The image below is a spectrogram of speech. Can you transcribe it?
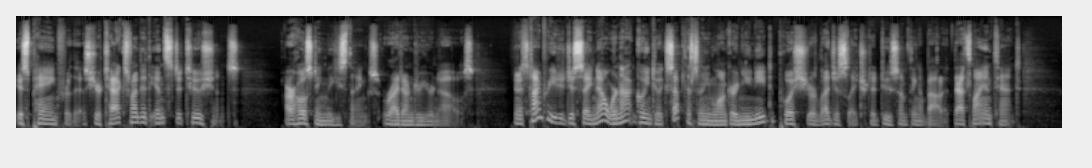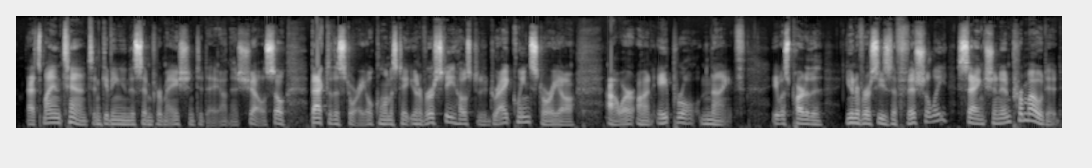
is paying for this. Your tax funded institutions are hosting these things right under your nose. And it's time for you to just say, no, we're not going to accept this any longer, and you need to push your legislature to do something about it. That's my intent. That's my intent in giving you this information today on this show. So, back to the story. Oklahoma State University hosted a drag queen story hour on April 9th. It was part of the university's officially sanctioned and promoted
